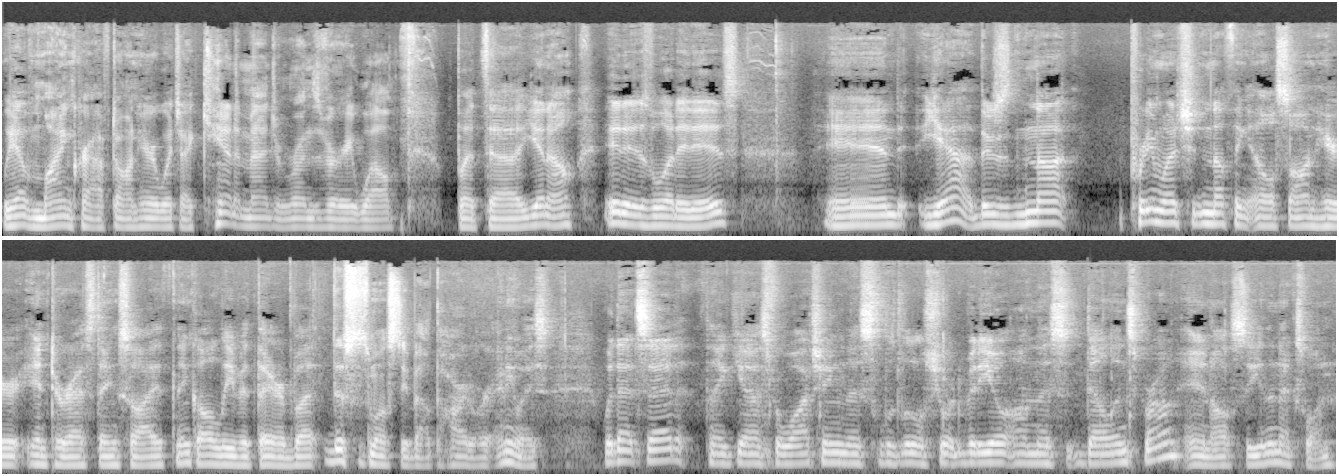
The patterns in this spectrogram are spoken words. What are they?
We have Minecraft on here, which I can't imagine runs very well, but uh, you know it is what it is. And yeah, there's not pretty much nothing else on here interesting, so I think I'll leave it there. But this is mostly about the hardware, anyways. With that said, thank you guys for watching this little short video on this Dell Inspiron, and I'll see you in the next one.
